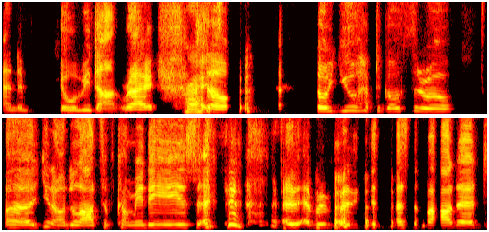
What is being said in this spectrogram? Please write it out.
and it, it will be done, right? Right. So, so you have to go through. Uh, you know, lots of committees, and everybody discuss about it,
